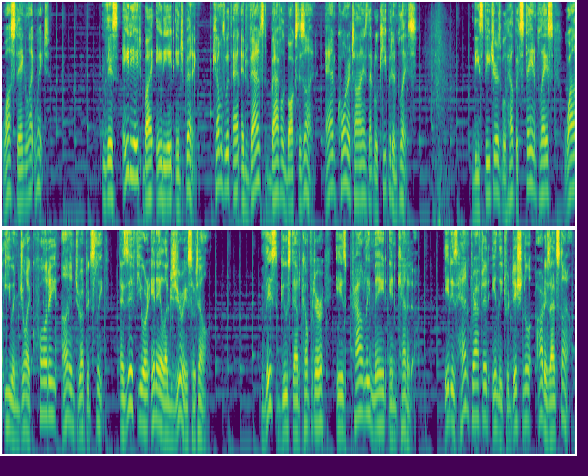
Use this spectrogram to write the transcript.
while staying lightweight. This 88 by 88 inch bedding comes with an advanced baffle box design and corner ties that will keep it in place. These features will help it stay in place while you enjoy quality, uninterrupted sleep, as if you are in a luxurious hotel. This Goose Down comforter is proudly made in Canada. It is handcrafted in the traditional artisan style.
